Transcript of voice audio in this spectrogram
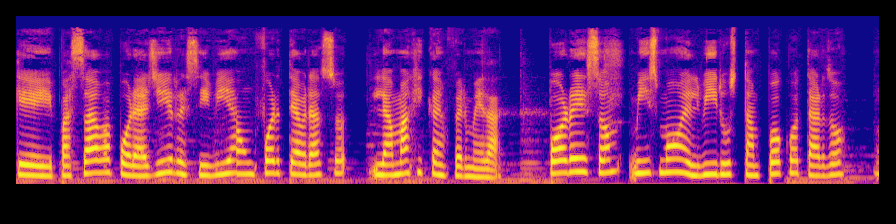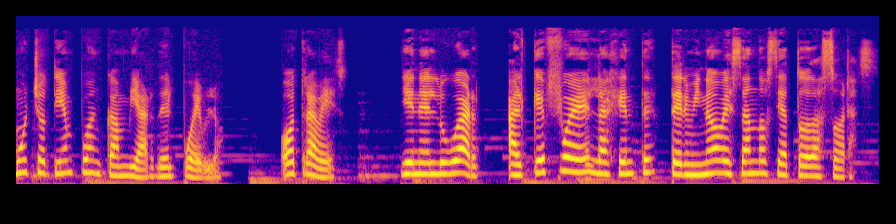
que pasaba por allí recibía un fuerte abrazo la mágica enfermedad. Por eso mismo el virus tampoco tardó mucho tiempo en cambiar del pueblo. Otra vez. Y en el lugar al que fue la gente terminó besándose a todas horas.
